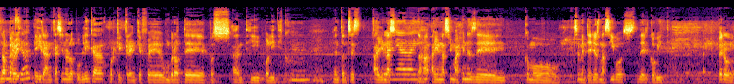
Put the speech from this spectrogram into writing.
No, pero información? Irán casi no lo publica porque creen que fue un brote pues antipolítico. Mm, Entonces hay unas, ajá, hay unas imágenes de como cementerios masivos del COVID. Pero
